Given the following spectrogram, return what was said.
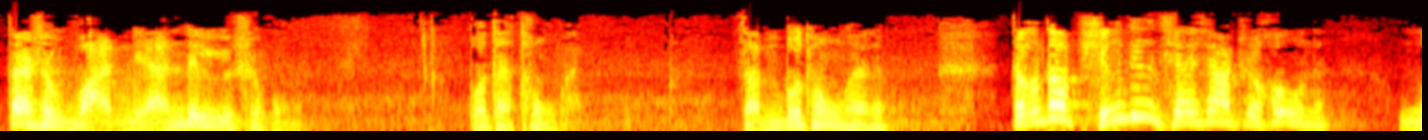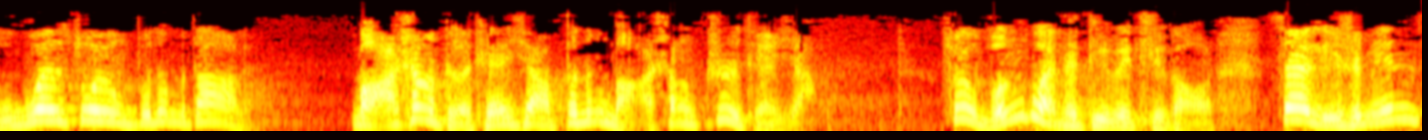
但是晚年的尉迟恭不太痛快，怎么不痛快呢？等到平定天下之后呢，武官作用不那么大了，马上得天下不能马上治天下，所以文官的地位提高了。在李世民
